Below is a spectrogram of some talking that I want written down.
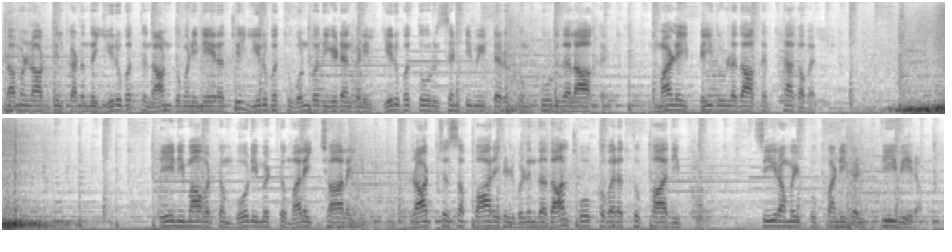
தமிழ்நாட்டில் கடந்த இருபத்து நான்கு மணி நேரத்தில் இருபத்து ஒன்பது இடங்களில் இருபத்தோரு சென்டிமீட்டருக்கும் கூடுதலாக மழை பெய்துள்ளதாக தகவல். தேனி மாவட்டம் போடிமெட்டு மலைச்சாலையில் ராட்சச பாறைகள் விழுந்ததால் போக்குவரத்து பாதிப்பு. சீரமைப்பு பணிகள் தீவிரம்.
